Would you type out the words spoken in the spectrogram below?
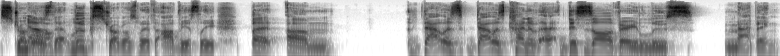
struggles No. that Luke struggles with, obviously. But um that was that was kind of uh, this is all a very loose mapping.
